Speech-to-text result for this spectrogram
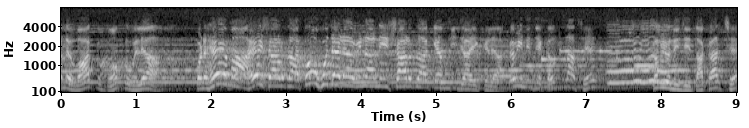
અને વાક ભોંક વલ્યા. પણ હે માં, હે શારદા, તો હુજાડ્યા વિનાની શારદા ક્યાંથી જાય ખેલ્યા? કવિની જે કલ્પના છે, કવિઓની જે તાકાત છે,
